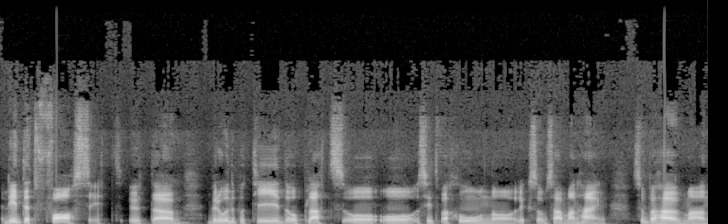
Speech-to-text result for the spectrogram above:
det är inte ett facit utan mm. beroende på tid och plats och, och situation och liksom sammanhang så, behöver man,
